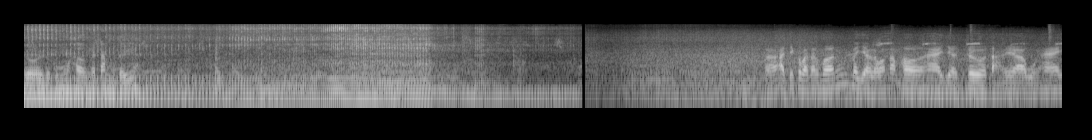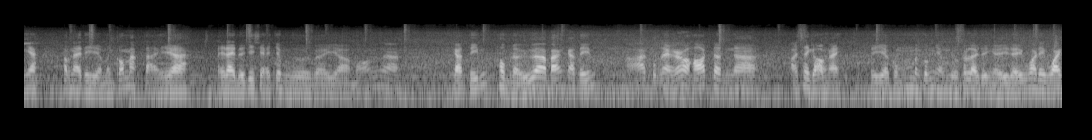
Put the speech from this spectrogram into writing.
người thì cũng hơn cả trăm ký à. Anh chị các bạn thân mến, bây giờ là khoảng tầm hơn 2 giờ trưa tại à, quận 2 nha. Hôm nay thì mình có mặt tại à, tại đây để chia sẻ cho mọi người về à, món à, cà tím thôn nữ à, bán cà tím. Đó, cũng đang rất là hot trên à, ở Sài Gòn này. Thì à, cũng mình cũng nhận được cái lời đề nghị để qua đây quay.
